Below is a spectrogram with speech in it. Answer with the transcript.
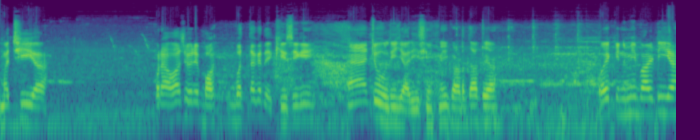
ਮੱਛੀ ਆ। ਭਰਾਵਾ ਸਵੇਰੇ ਬੱਤਕ ਦੇਖੀ ਸੀਗੀ। ਐ ਝੂਲਦੀ ਜਾ ਰਹੀ ਸੀ। ਨਹੀਂ ਕੱਢਦਾ ਪਿਆ। ਓਏ ਕਿੰਨਵੀਂ ਬਾਲਟੀ ਆ?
